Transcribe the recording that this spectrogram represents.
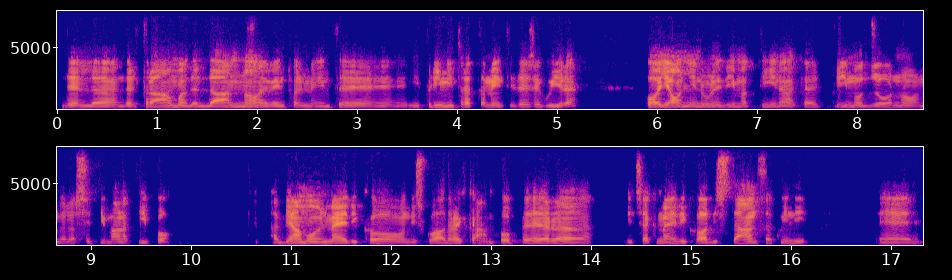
del, del trauma, del danno, eventualmente i primi trattamenti da eseguire. Poi ogni lunedì mattina, che è il primo giorno della settimana tipo, abbiamo il medico di squadra al campo per eh, il check medico a distanza, quindi eh,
